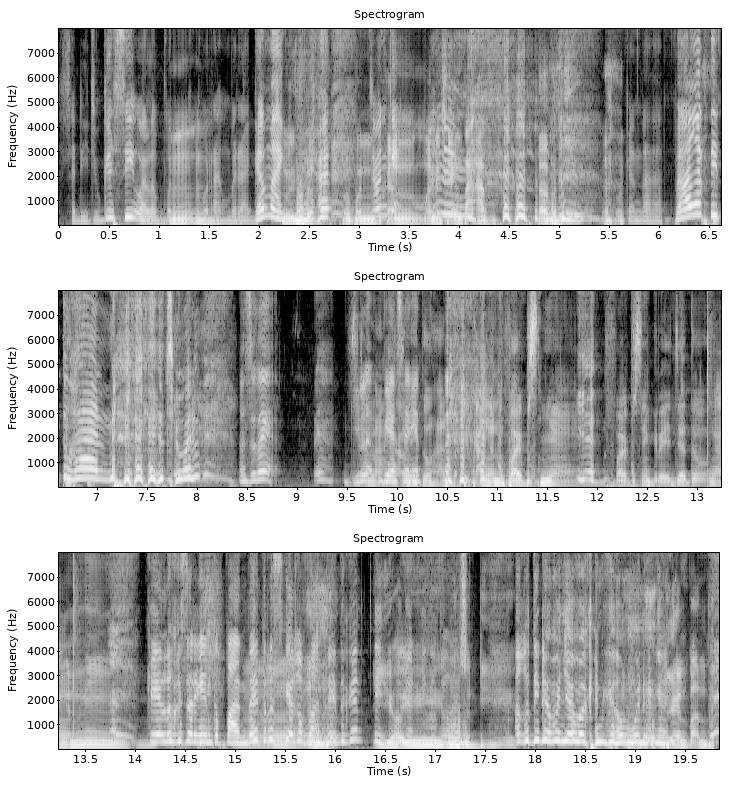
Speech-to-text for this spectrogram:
sedih juga sih walaupun Mm-mm. kurang beragama gitu ya. Walaupun Cuman bukan kayak, manusia yang taat, tapi bukan taat banget nih Tuhan. Cuman maksudnya eh, gila Saya biasanya nih Tuhan, tapi kangen vibes-nya. Iya. Vibes-nya gereja tuh ngangenin. kayak lu keseringan ke pantai terus gak ke pantai itu kan. eh, Iya, bukan gitu, iya, Tuhan. gue sedih Aku tidak menyamakan kamu dengan dengan pantai.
